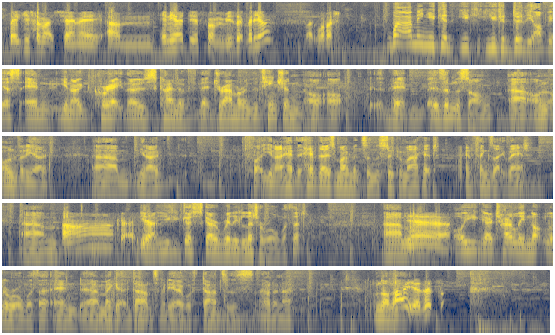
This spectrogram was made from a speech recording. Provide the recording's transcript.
Thank you so much, Jamie. Um, any ideas for a music video? Like what I sh- Well, I mean, you could you you could do the obvious and you know create those kind of that drama and the tension that is in the song uh, on on video. Um, you know, for, you know have have those moments in the supermarket and things like that. Um, Ah, okay. you Yeah. know, you could just go really literal with it. Um, yeah. Or you can go totally not literal with it and uh, make it a dance video with dancers. I don't know. I'm not. A, Oh, yeah, that's.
